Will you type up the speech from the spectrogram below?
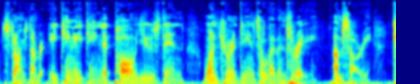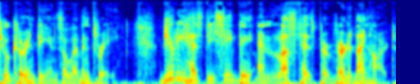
Strong's number 1818, that Paul used in 1 Corinthians 11.3. I'm sorry, 2 Corinthians 11.3. Beauty has deceived thee, and lust has perverted thine heart.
